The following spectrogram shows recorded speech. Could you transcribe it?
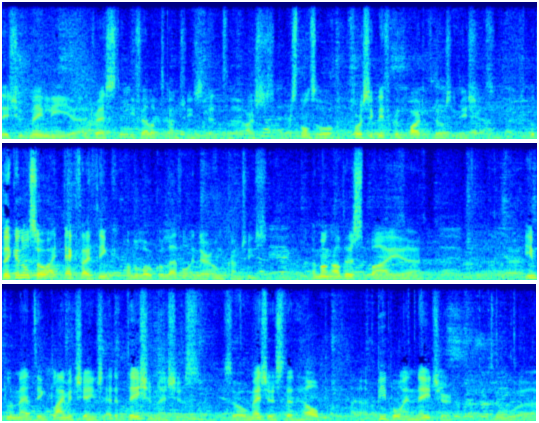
they should mainly uh, address the developed countries that uh, are responsible for a significant part of those emissions. But they can also act, I think, on a local level in their own countries, among others by uh, implementing climate change adaptation measures. So measures that help uh, people and nature to uh,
